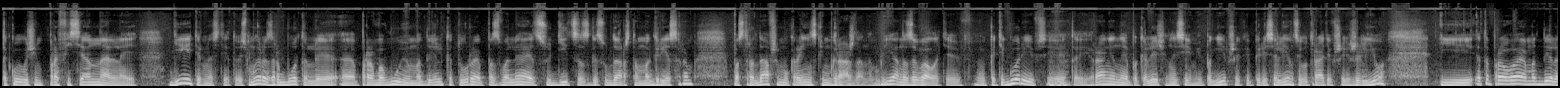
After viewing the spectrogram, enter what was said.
такой очень профессиональной деятельности. То есть мы разработали э, правовую модель, которая позволяет судиться с государством-агрессором, пострадавшим украинским гражданам. Я называл эти категории все. Это и раненые, покалеченные семьи погибших, и переселенцы, утратившие жилье. И эта правовая модель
